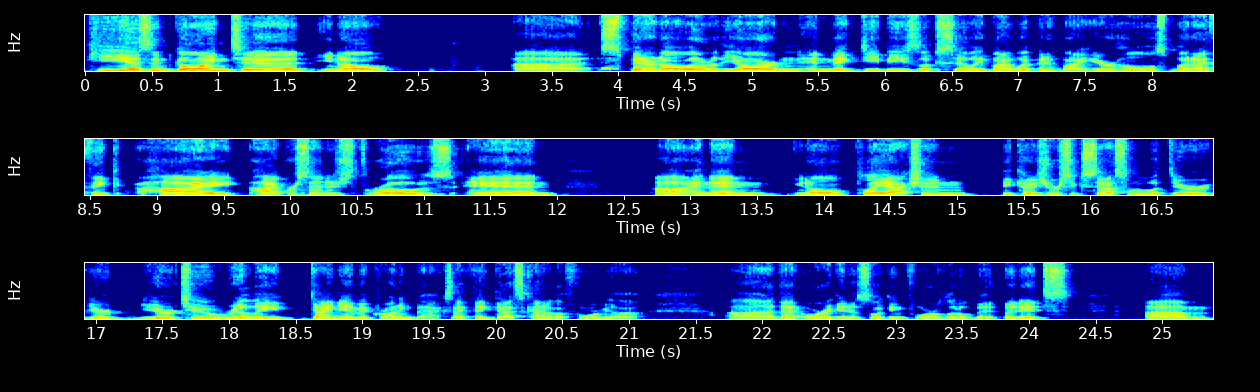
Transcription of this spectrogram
he isn't going to you know uh, spin it all over the yard and, and, make DBs look silly by whipping it by ear holes. But I think high high percentage throws and uh, and then you know play action because you're successful with your your your two really dynamic running backs. I think that's kind of the formula uh, that Oregon is looking for a little bit. But it's um,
